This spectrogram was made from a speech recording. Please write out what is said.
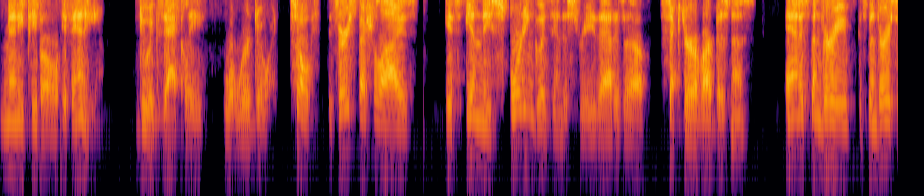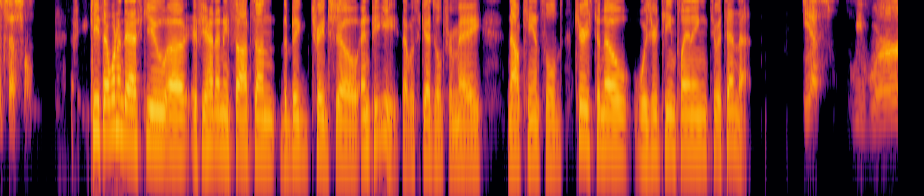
many people, if any, do exactly what we're doing. So it's very specialized. It's in the sporting goods industry that is a sector of our business, and it's been very it's been very successful. Keith, I wanted to ask you uh, if you had any thoughts on the big trade show NPE that was scheduled for May, now canceled. Curious to know, was your team planning to attend that? Yes, we were.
